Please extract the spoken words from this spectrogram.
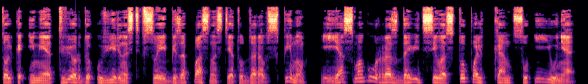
только имея твердую уверенность в своей безопасности от удара в спину, я смогу раздавить Севастополь к концу июня.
